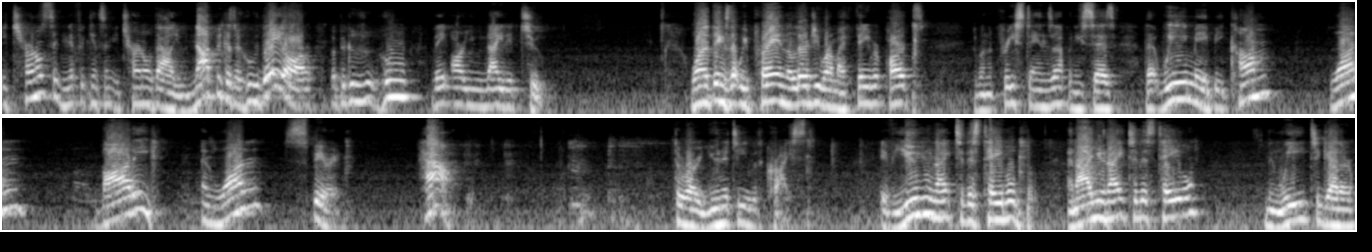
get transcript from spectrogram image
eternal significance and eternal value, not because of who they are, but because of who they are united to. One of the things that we pray in the liturgy, one of my favorite parts, is when the priest stands up and he says that we may become one body and one spirit. How? Through our unity with Christ. If you unite to this table and I unite to this table, then we together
